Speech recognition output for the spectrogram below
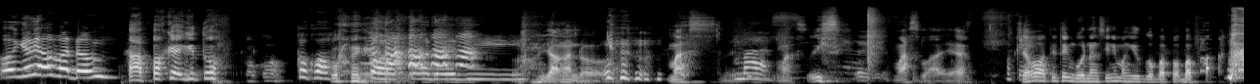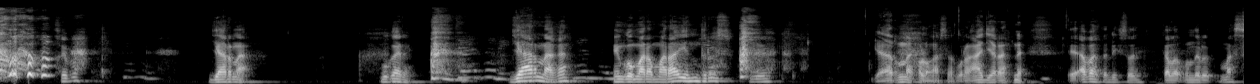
manggilnya apa dong? Apa kayak gitu? Koko. Koko. Koko Dedi. Jangan dong. Mas. Mas. Mas. Wih, Mas lah ya. Oke. Siapa waktu itu yang gue undang sini manggil gue bapak-bapak? Siapa? Jarna. Bukan ya? Jarna kan? Yang gue marah-marahin terus. Iya. Jarna kalau nggak salah kurang ajar anda. Eh, apa tadi sorry? Kalau menurut Mas?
